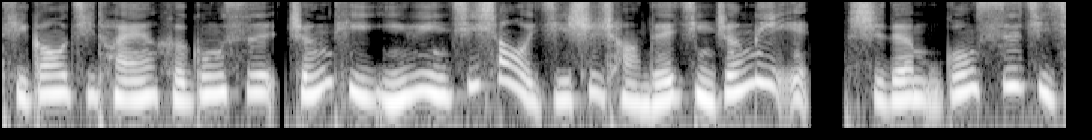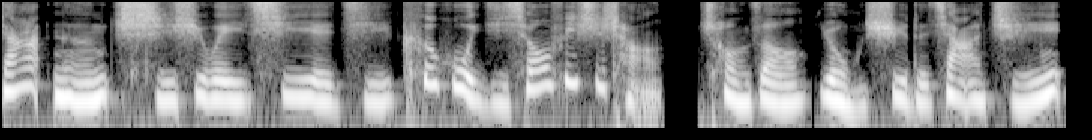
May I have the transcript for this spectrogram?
提高集团和公司整体营运绩效以及市场的竞争力，使得母公司技嘉能持续为企业及客户以及消费市场创造永续的价值。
